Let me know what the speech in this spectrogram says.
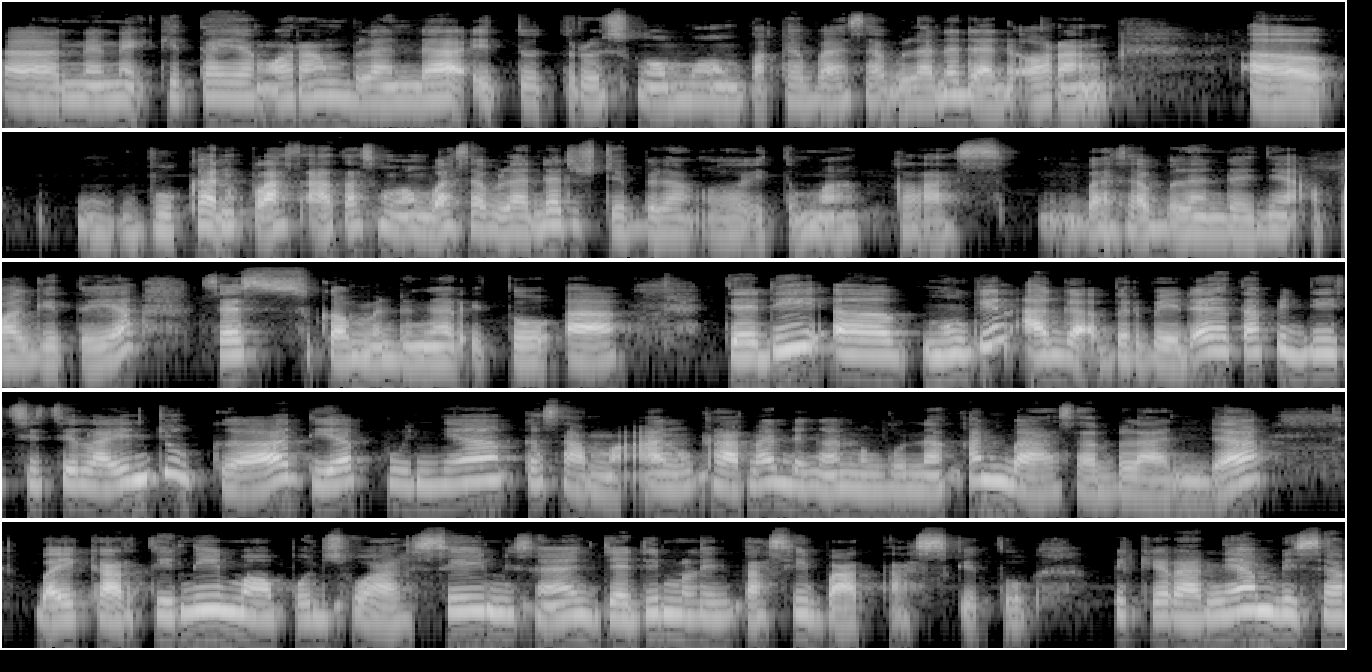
uh, nenek kita yang orang Belanda itu terus ngomong pakai bahasa Belanda dan ada orang uh, bukan kelas atas ngomong bahasa Belanda terus dia bilang oh itu mah kelas bahasa Belandanya apa gitu ya. Saya suka mendengar itu. Uh, jadi uh, mungkin agak berbeda tapi di sisi lain juga dia punya kesamaan karena dengan menggunakan bahasa Belanda baik Kartini maupun Suwarsi misalnya jadi melintasi batas gitu. Pikirannya bisa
